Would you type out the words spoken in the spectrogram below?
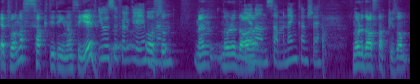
Jeg tror han har sagt de tingene han sier. Jo, selvfølgelig, Også, men men det, i en annen sammenheng, kanskje. når det da snakkes om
